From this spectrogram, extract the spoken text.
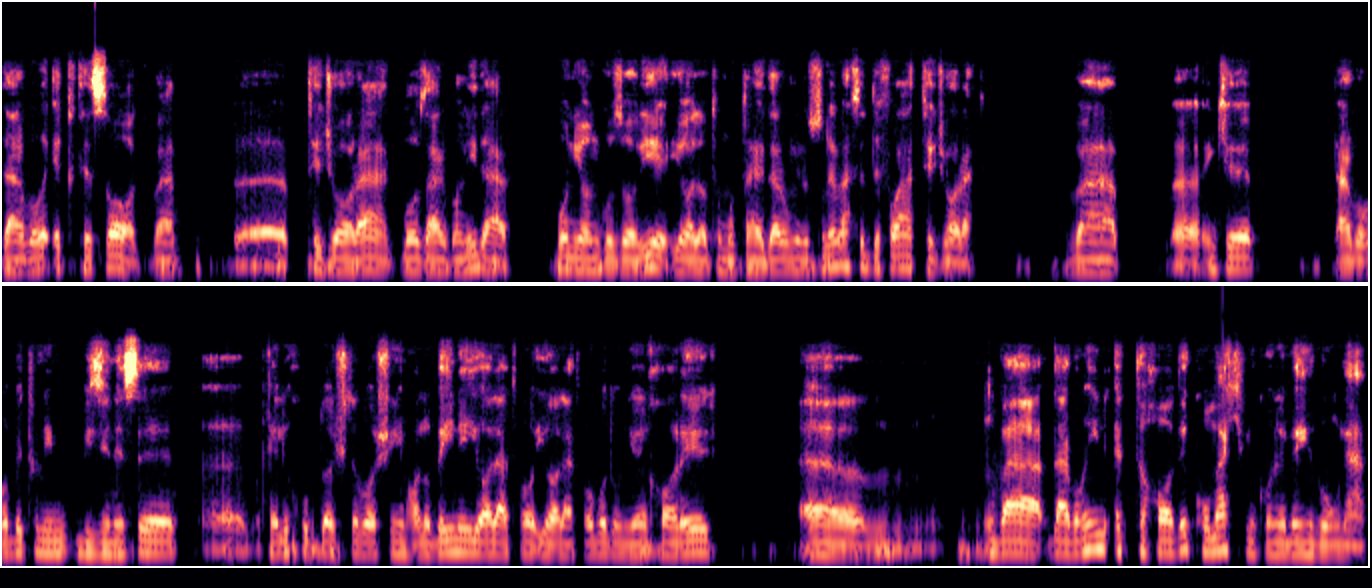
در واقع اقتصاد و تجارت بازرگانی در بنیانگذاری ایالات متحده رو میرسونه بحث دفاع از تجارت و اینکه در واقع بتونیم بیزینس خیلی خوب داشته باشیم. حالا بین ایالت ها ایالت ها با دنیای خارج و در واقع این اتحاده کمک می‌کنه به این رونق.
